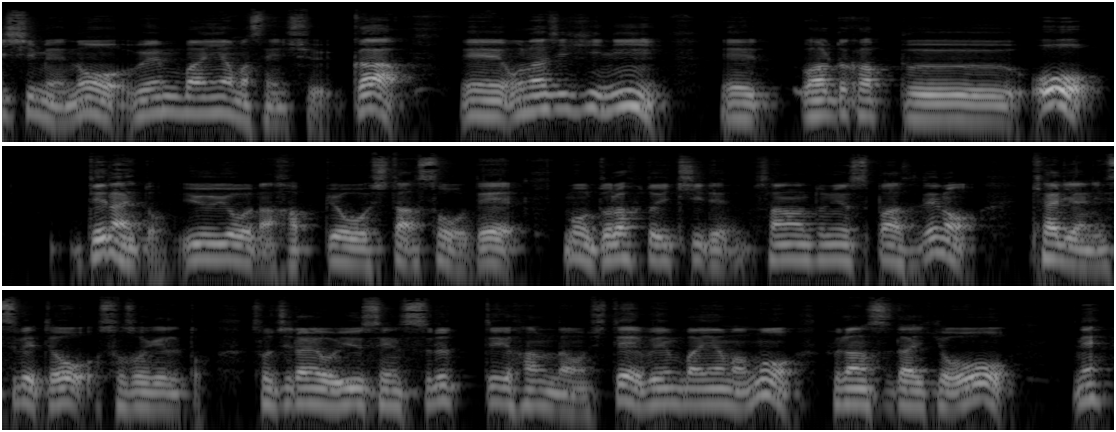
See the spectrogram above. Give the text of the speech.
位指名のウェンバンヤマ選手が、えー、同じ日に、えー、ワールドカップを出ないというような発表をしたそうで、もうドラフト1位でサンアントニオスパーズでのキャリアに全てを注げると、そちらを優先するっていう判断をして、ウェンバンヤマもフランス代表をね、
